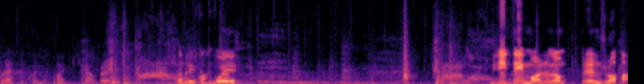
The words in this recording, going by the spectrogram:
Бред який. Ой, да, бред. Добре, їх тут двоє. Відійди, може, ну, блін, жопа.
